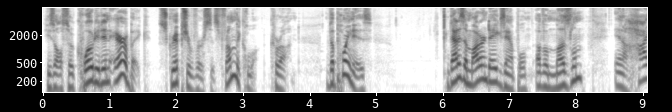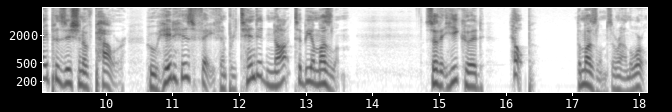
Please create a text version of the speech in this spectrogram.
He's also quoted in Arabic scripture verses from the Quran. The point is, that is a modern day example of a Muslim in a high position of power who hid his faith and pretended not to be a Muslim so that he could help the Muslims around the world.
